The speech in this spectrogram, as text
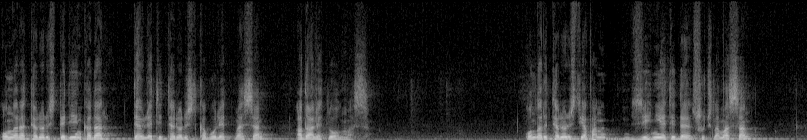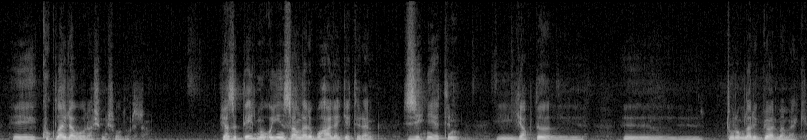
onlara terörist dediğin kadar devleti terörist kabul etmezsen adaletli olmaz. Onları terörist yapan zihniyeti de suçlamazsan e, kuklayla uğraşmış olursun. Yazık değil mi o insanları bu hale getiren zihniyetin e, yaptığı e, e, durumları görmemek.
